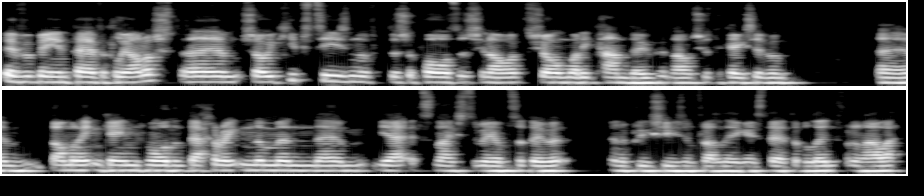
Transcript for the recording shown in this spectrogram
If we're being perfectly honest, um, so he keeps teasing the supporters, you know, showing what he can do. And now it's just a case of him um, dominating games more than decorating them. And um, yeah, it's nice to be able to do it in a pre-season friendly against Hertha Berlin for an hour.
